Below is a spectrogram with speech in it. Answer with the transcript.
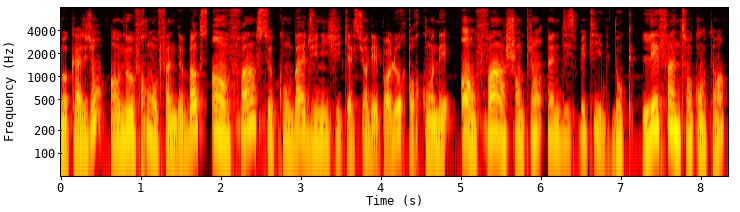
occasion, en offrant aux fans de boxe enfin ce combat d'unification des poids lourds pour qu'on ait enfin un champion undisputed. Donc les fans sont contents,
